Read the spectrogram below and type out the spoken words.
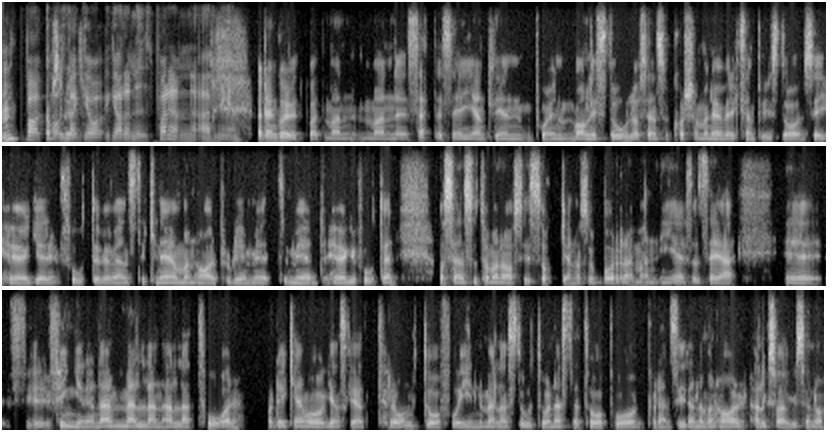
Mm, Bara kort, vad går, går den ut på den övningen? Ja, den går ut på att man, man sätter sig egentligen på en vanlig stol och sen så korsar man över exempelvis då, säg höger fot över vänster knä om man har problem med, med högerfoten. Och sen så tar man av sig sockan och så borrar man ner så att säga eh, fingrarna mellan alla tår. Och det kan vara ganska trångt då att få in mellan stortå och nästa tå på, på den sidan när man har hallux valgusen då.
